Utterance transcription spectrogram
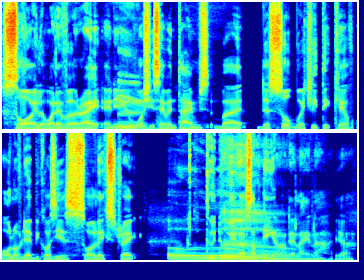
soil or whatever, right? And then you Mm. wash it seven times. But the soap will actually take care of all of that because it has soil extract Oh, to do it, lah, something around that line. lah. Yeah.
